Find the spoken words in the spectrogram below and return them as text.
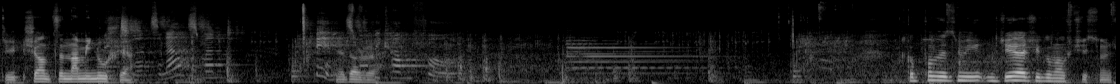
Tysiące na minusie. Niedobrze. Tylko powiedz mi, gdzie ja ci go mam wcisnąć?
